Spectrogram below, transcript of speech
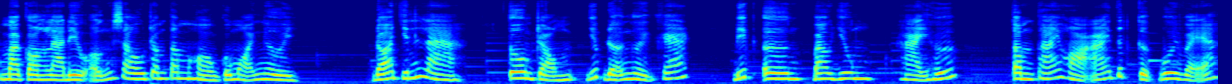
mà còn là điều ẩn sâu trong tâm hồn của mọi người. Đó chính là tôn trọng, giúp đỡ người khác, biết ơn, bao dung, hài hước, tâm thái hòa ái tích cực vui vẻ.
